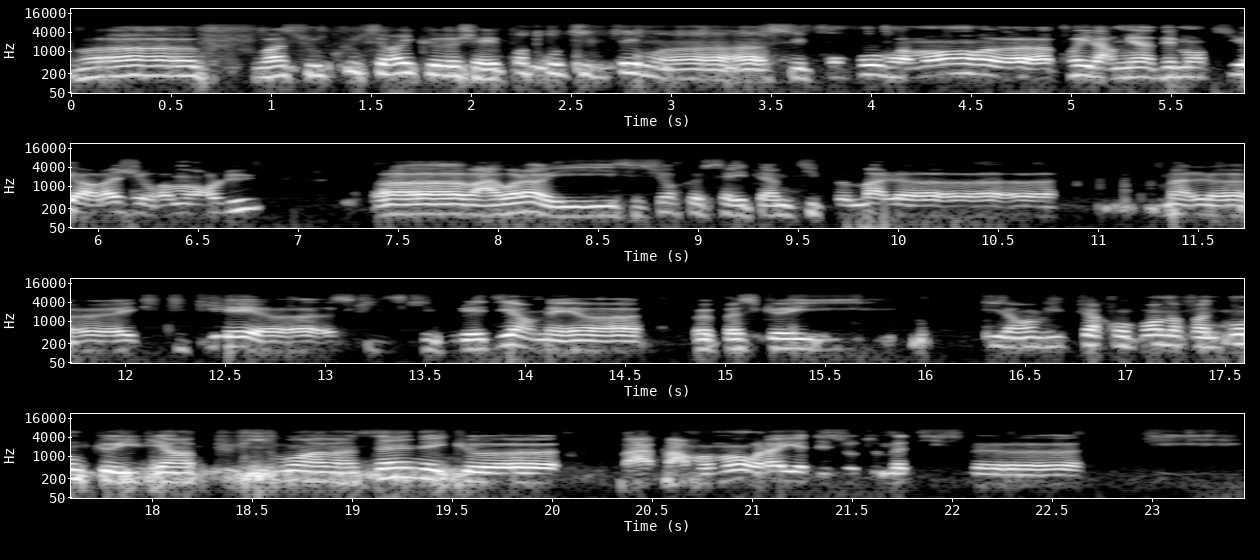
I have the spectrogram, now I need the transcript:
Euh, bah, sous le coup, c'est vrai que j'avais pas trop tilté moi ses propos vraiment. Euh, après, il a remis un démenti. Alors là, j'ai vraiment relu. Euh, bah, voilà, c'est sûr que ça a été un petit peu mal euh, mal euh, expliqué ce qu'il voulait dire, mais parce que il, a envie de faire comprendre en fin de compte qu'il vient plus souvent à Vincennes et que bah, par moment, voilà, il y a des automatismes qui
